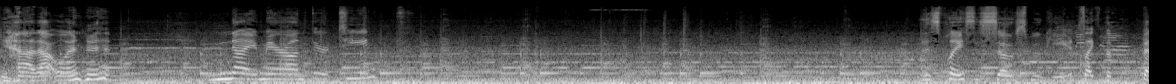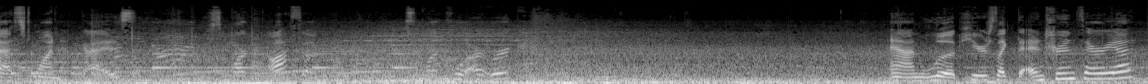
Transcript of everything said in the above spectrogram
Yeah, that one. Nightmare on 13. This place is so spooky. It's like the best one, guys. Some more awesome. Some more cool artwork. And look, here's like the entrance area.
